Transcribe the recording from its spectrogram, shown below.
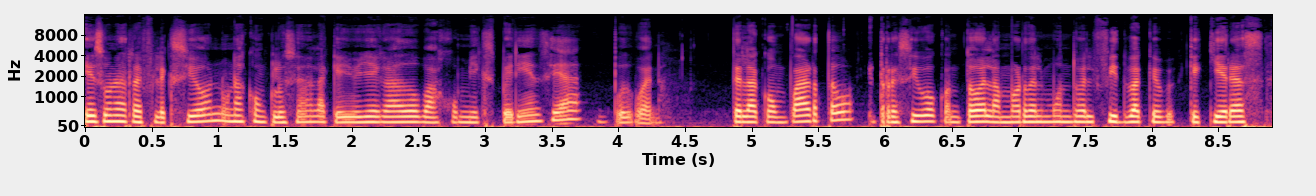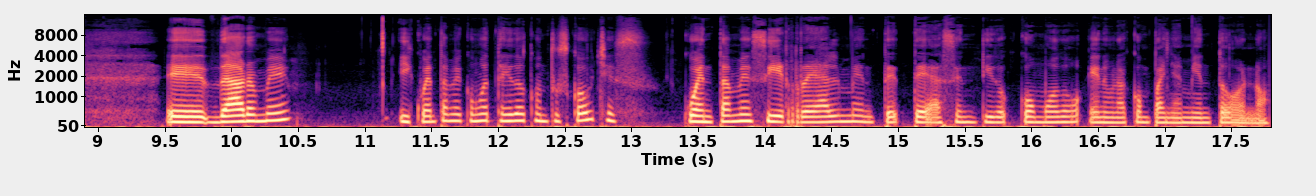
es una reflexión, una conclusión a la que yo he llegado bajo mi experiencia. Pues bueno, te la comparto, recibo con todo el amor del mundo el feedback que, quieras eh, darme y cuéntame cómo te ha ido con tus coaches. Cuéntame si realmente te has sentido cómodo en un acompañamiento o no.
